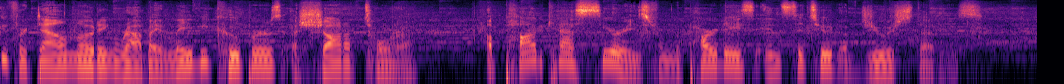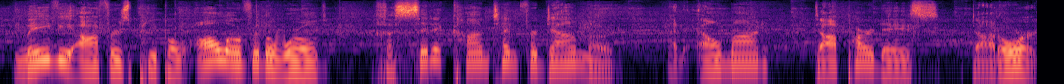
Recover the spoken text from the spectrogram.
you for downloading Rabbi Levi Cooper's A Shot of Torah, a podcast series from the Pardes Institute of Jewish Studies. Levi offers people all over the world Hasidic content for download at elmad.pardes.org.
